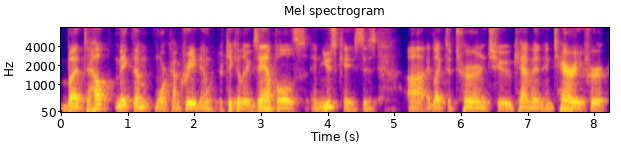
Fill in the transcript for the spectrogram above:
but to help make them more concrete and with particular examples and use cases, uh, I'd like to turn to Kevin and Terry for,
